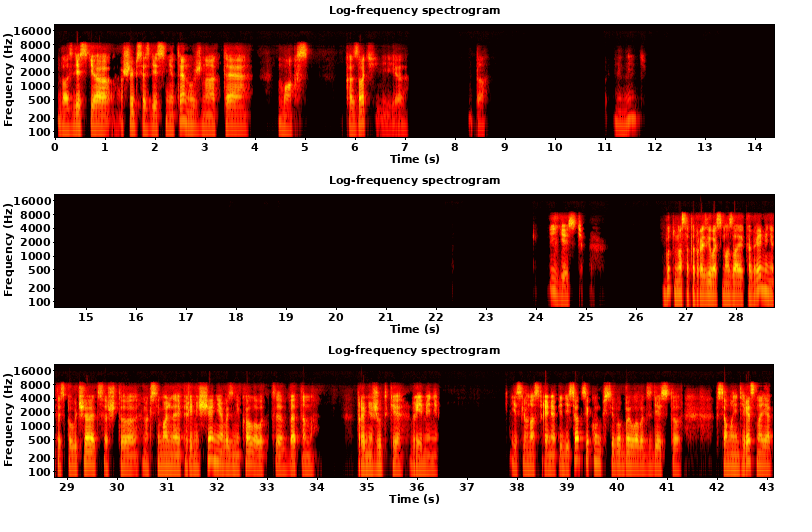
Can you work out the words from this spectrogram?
Да, здесь я ошибся, здесь не t, нужно t max указать и да применить и есть. Вот у нас отобразилась мозаика времени, то есть получается, что максимальное перемещение возникало вот в этом промежутке времени. Если у нас время 50 секунд всего было вот здесь, то самое интересное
